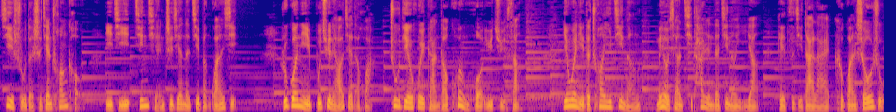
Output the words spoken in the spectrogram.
技术的时间窗口，以及金钱之间的基本关系。如果你不去了解的话，注定会感到困惑与沮丧，因为你的创意技能没有像其他人的技能一样给自己带来可观收入、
